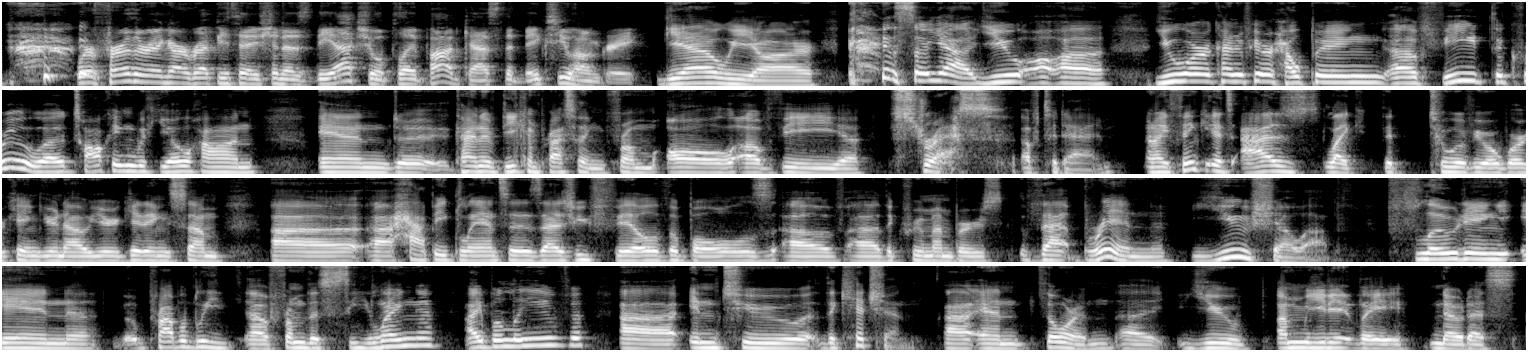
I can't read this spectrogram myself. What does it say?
We're furthering our reputation as the actual play podcast that makes you hungry. Yeah, we are. so yeah, you uh you are kind of here helping uh feed the crew, uh talking with Johan and uh, kind of decompressing from all of the uh, stress of today. And I think it's as like the two of you are working, you know, you're getting some uh, uh, happy glances as you fill the bowls of uh, the crew members. That Brynn, you show up floating in probably uh, from the ceiling, I believe, uh, into the kitchen. Uh, and Thorin, you immediately notice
